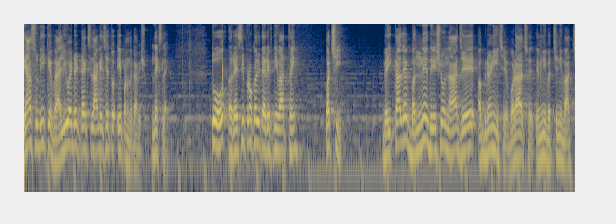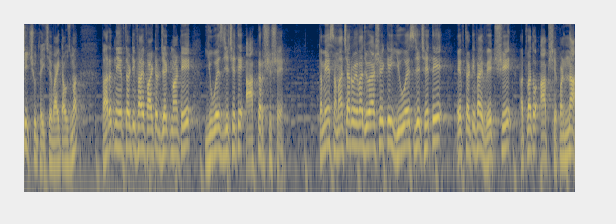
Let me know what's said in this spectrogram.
ત્યાં સુધી કે વેલ્યુ એડેડ ટેક્સ લાગે છે તો એ પણ લગાવીશું. નેક્સ્ટ લાઈક તો રેસિપ્રોકલ ટેરિફની વાત થઈ. પછી ગઈકાલે બંને દેશોના જે અગ્રણી છે, વડા છે, તેમની વચ્ચેની વાતચીત શું થઈ છે વ્હાઇટ હાઉસમાં ભારતને F thirty five fighter jet માટે યુએસ જે છે તે આકર્ષશે. તમે સમાચારો એવા જોયા છે કે યુએસ જે છે તે એફ થર્ટી ફાઇવ વેચશે અથવા તો આપશે, પણ ના,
